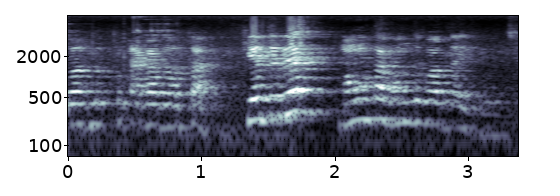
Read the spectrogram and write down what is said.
দশ লক্ষ টাকা দরকার। কে দেবে? মমতা বন্দ্যোপাধ্যায় পেয়েছে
